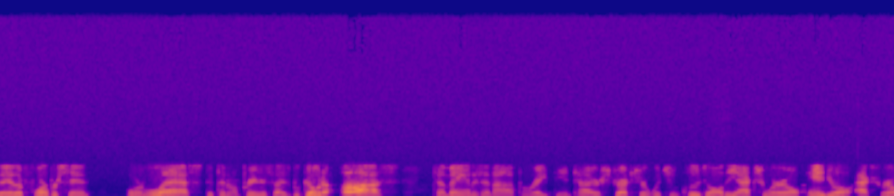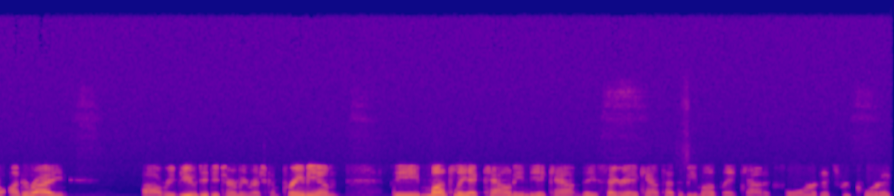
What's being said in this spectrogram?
the other 4% or less, depending on premium size, would go to us to manage and operate the entire structure, which includes all the actuarial annual actuarial underwriting uh, review to determine risk and premium, the monthly accounting, the account, the segregated accounts have to be monthly accounted for. That's reported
